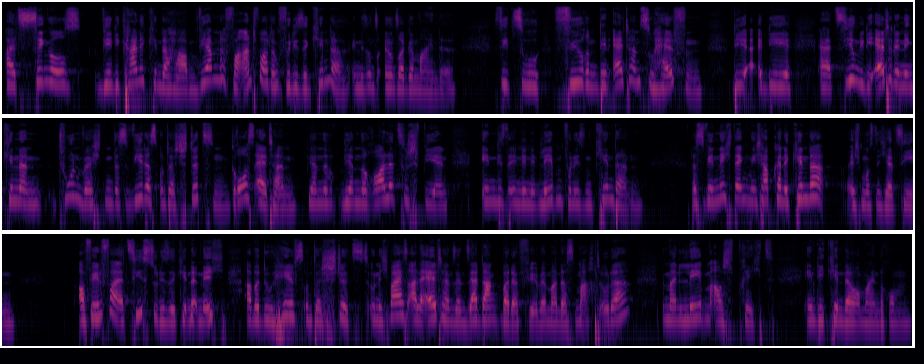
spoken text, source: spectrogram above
Als Singles, wir, die keine Kinder haben, wir haben eine Verantwortung für diese Kinder in, in unserer Gemeinde. Sie zu führen, den Eltern zu helfen, die, die Erziehung, die die Eltern in den Kindern tun möchten, dass wir das unterstützen. Großeltern, wir haben eine, wir haben eine Rolle zu spielen in, diese, in den Leben von diesen Kindern. Dass wir nicht denken, ich habe keine Kinder, ich muss nicht erziehen. Auf jeden Fall erziehst du diese Kinder nicht, aber du hilfst, unterstützt. Und ich weiß, alle Eltern sind sehr dankbar dafür, wenn man das macht, oder? Wenn man Leben ausspricht in die Kinder um einen rum.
